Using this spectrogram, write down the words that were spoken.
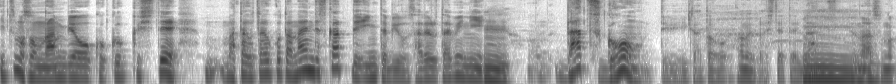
いつもその難病を克服してまた歌うことはないんですかってインタビューをされるたびに「ん。That's gone」っていう言い方を彼女はしてて「That's」っていうのはその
